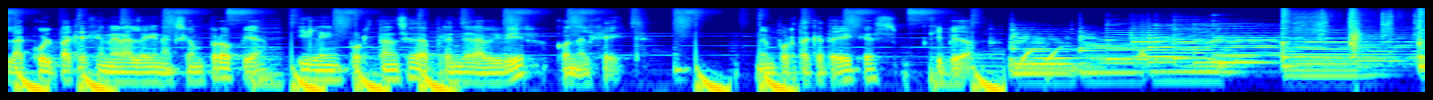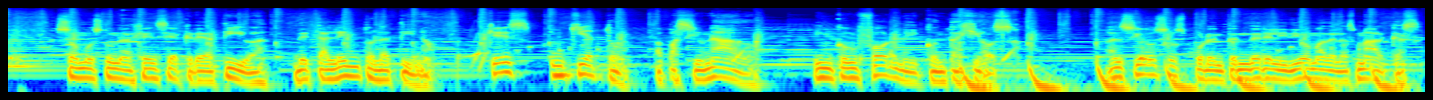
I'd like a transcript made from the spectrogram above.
la culpa que genera la inacción propia y la importancia de aprender a vivir con el hate. No importa que te dediques, keep it up. Somos una agencia creativa de talento latino, que es inquieto, apasionado, inconforme y contagioso. Ansiosos por entender el idioma de las marcas,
